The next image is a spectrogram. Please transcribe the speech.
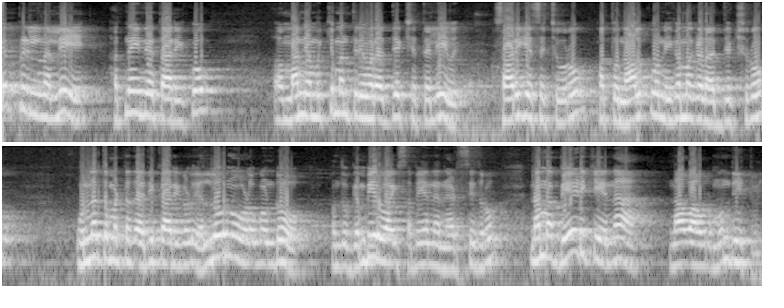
ಏಪ್ರಿಲ್ನಲ್ಲಿ ಹದಿನೈದನೇ ತಾರೀಕು ಮಾನ್ಯ ಮುಖ್ಯಮಂತ್ರಿಯವರ ಅಧ್ಯಕ್ಷತೆಯಲ್ಲಿ ಸಾರಿಗೆ ಸಚಿವರು ಮತ್ತು ನಾಲ್ಕು ನಿಗಮಗಳ ಅಧ್ಯಕ್ಷರು, ಉನ್ನತ ಮಟ್ಟದ ಅಧಿಕಾರಿಗಳು ಎಲ್ಲರನ್ನೂ ಒಳಗೊಂಡು ಒಂದು ಗಂಭೀರವಾಗಿ ಸಭೆಯನ್ನು ನಡೆಸಿದರು. ನಮ್ಮ ಬೇಡಿಕೆಯನ್ನು ನಾವು ಅವ್ರ ಮುಂದಿಟ್ವಿ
